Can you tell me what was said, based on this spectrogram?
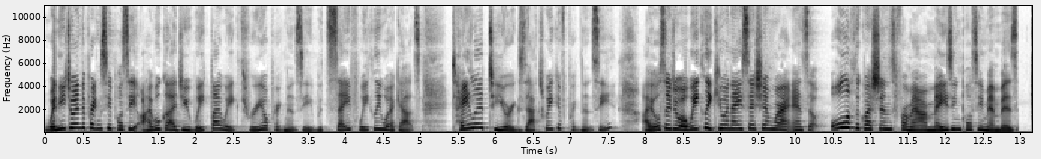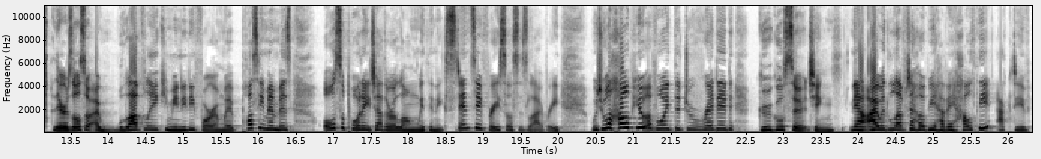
When you join the Pregnancy Posse, I will guide you week by week through your pregnancy with safe weekly workouts tailored to your exact week of pregnancy. I also do a weekly Q&A session where I answer all of the questions from our amazing Posse members there is also a lovely community forum where Posse members all support each other along with an extensive resources library, which will help you avoid the dreaded Google searching. Now, I would love to help you have a healthy, active,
